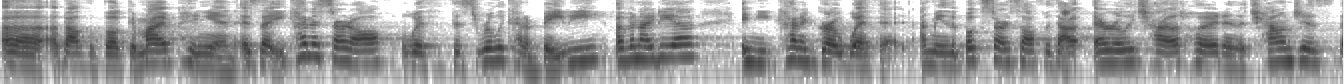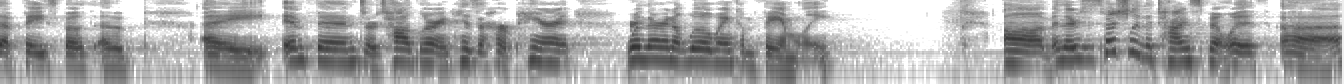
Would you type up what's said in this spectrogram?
uh, about the book, in my opinion, is that you kind of start off with this really kind of baby of an idea and you kind of grow with it. I mean, the book starts off with early childhood and the challenges that face both a, a infant or toddler and his or her parent when they're in a low income family. Um, and there's especially the time spent with uh,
